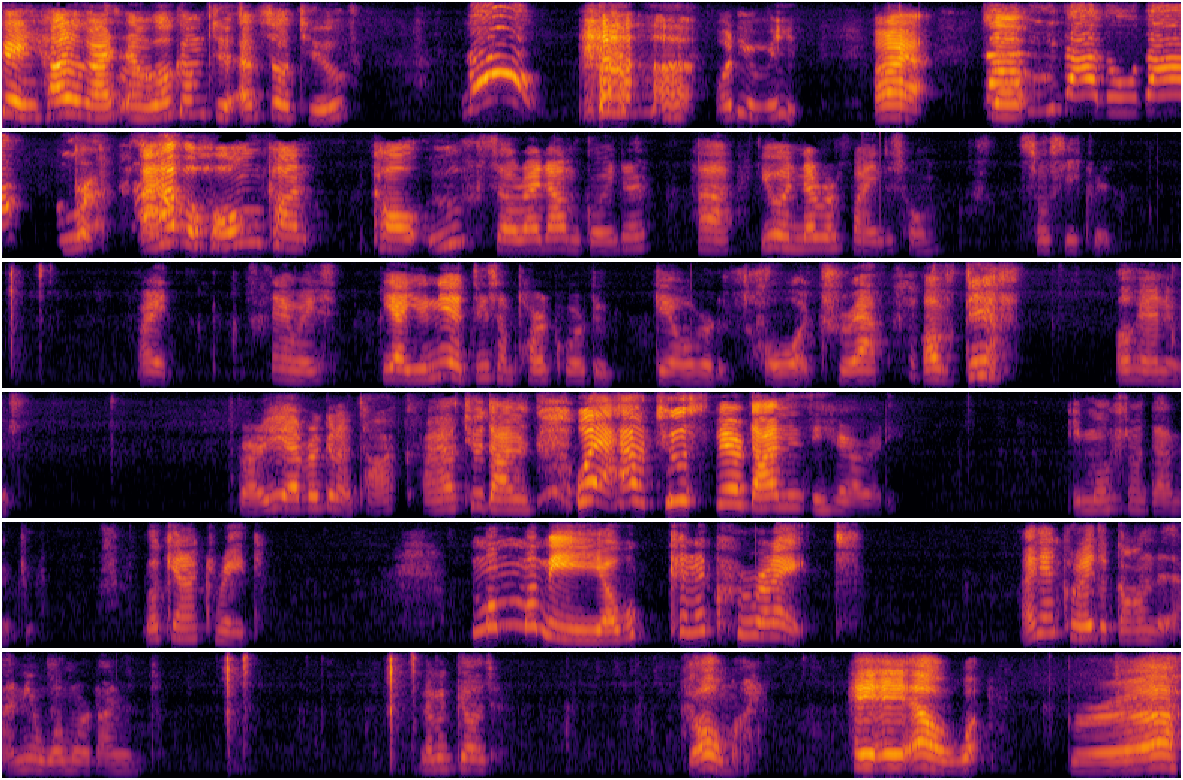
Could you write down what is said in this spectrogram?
Okay, hello guys, and welcome to episode two. No! what do you mean? Alright, so I have a home con- called Oof, so right now I'm going there. Uh, you will never find this home. So secret. Alright, anyways, yeah, you need to do some parkour to get over this whole trap of death. Okay, anyways. Bro, are you ever gonna talk? I have two diamonds. Wait, I have two spare diamonds in here already. Emotional damage. What can I create? Mamma mia, what can I create? I can create a gauntlet. I need one more diamond. Let me go. Oh my. Hey AL, what? Bruh.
